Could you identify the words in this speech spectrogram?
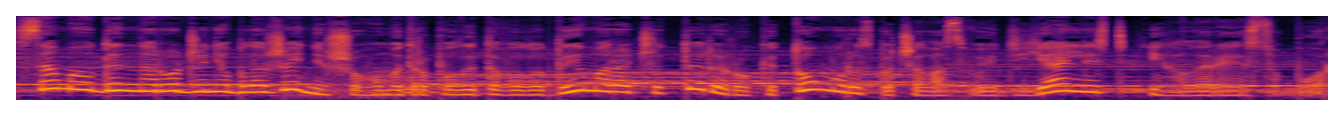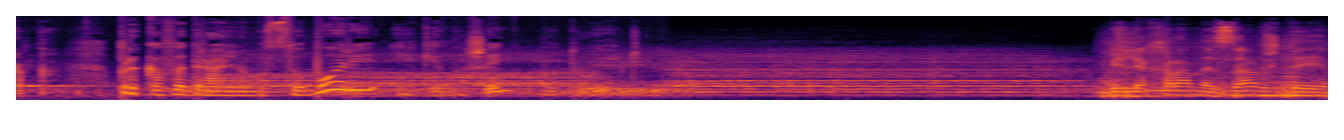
Саме у день народження блаженнішого митрополита Володимира чотири роки тому розпочала свою діяльність і галерея Соборна при кафедральному соборі, який лише будують. Біля храму завжди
